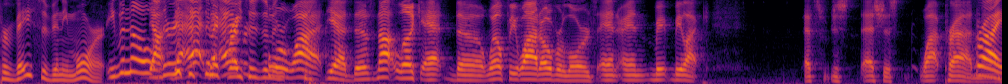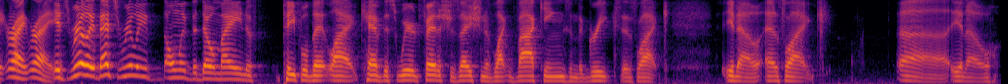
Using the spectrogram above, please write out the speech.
pervasive anymore. Even though Yeah, there is the systemic the racism. Poor and, white, yeah, does not look at the wealthy white overlords and and be, be like, that's just that's just white pride, man." right, right, right. It's really that's really only the domain of people that like have this weird fetishization of like Vikings and the Greeks as like, you know, as like, uh, you know,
